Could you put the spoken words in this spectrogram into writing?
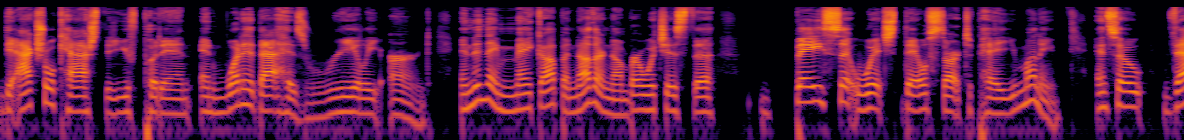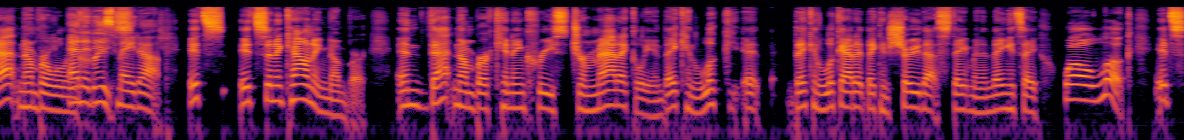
the actual cash that you've put in and what that has really earned. And then they make up another number, which is the base at which they'll start to pay you money. And so that number will increase. And it is made up. It's it's an accounting number. And that number can increase dramatically and they can look at they can look at it, they can show you that statement and they can say, "Well, look, it's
